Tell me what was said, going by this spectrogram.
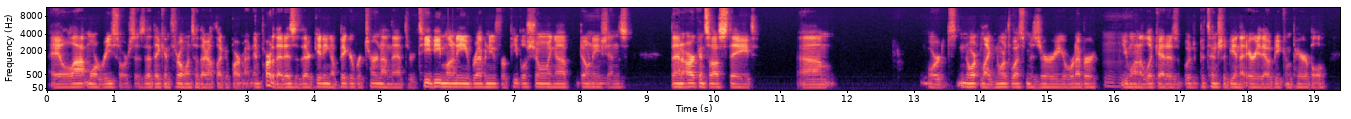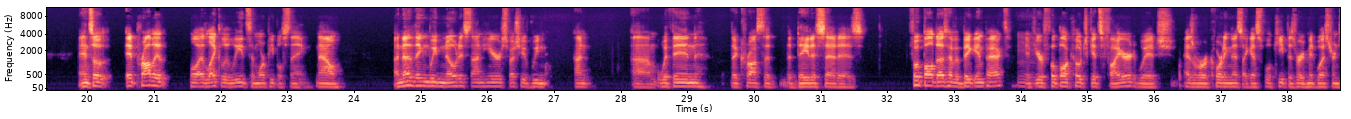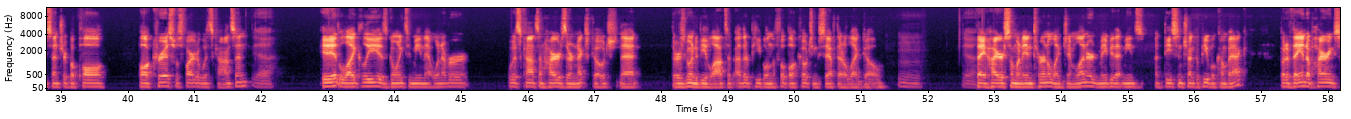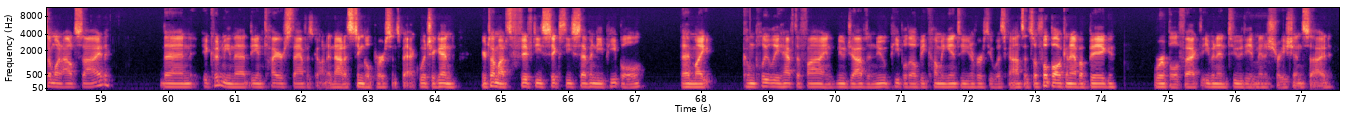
a lot more resources that they can throw into their athletic department. And part of that is that they're getting a bigger return on that through TV money, revenue for people showing up, donations, than Arkansas State um, or north like northwest Missouri or whatever mm-hmm. you want to look at as would potentially be in that area that would be comparable. And so it probably well, it likely leads to more people staying. Now, another thing we've noticed on here, especially if we on um, within the across the, the data set is football does have a big impact. Mm. If your football coach gets fired, which as we're recording this, I guess we'll keep this very Midwestern centric, but Paul Paul Chryst was fired at Wisconsin. Yeah. It likely is going to mean that whenever Wisconsin hires their next coach, that there's going to be lots of other people in the football coaching staff that are let go. Mm. Yeah. They hire someone internal like Jim Leonhard. Maybe that means a decent chunk of people come back. But if they end up hiring someone outside, then it could mean that the entire staff is gone and not a single person's back, which again you're talking about 50, 60, 70 people that might completely have to find new jobs and new people that'll be coming into University of Wisconsin. So football can have a big ripple effect even into the administration side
